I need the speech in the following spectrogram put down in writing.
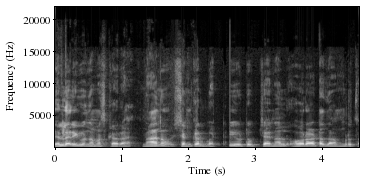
ಎಲ್ಲರಿಗೂ ನಮಸ್ಕಾರ. ನಾನು ಶಂಕರ್ ಭಟ್. ಯೂಟ್ಯೂಬ್ ಚಾನಲ್ ಹೋರಾಟದ ಅಮೃತ.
